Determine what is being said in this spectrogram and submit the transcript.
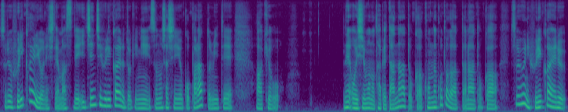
それを振り返るようにしてます。で一日振り返る時にその写真をこうパラッと見てあ今日ね美味しいもの食べたなとかこんなことがあったなとかそういうふうに振り返る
